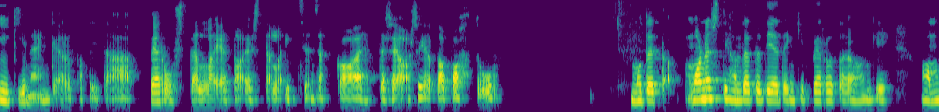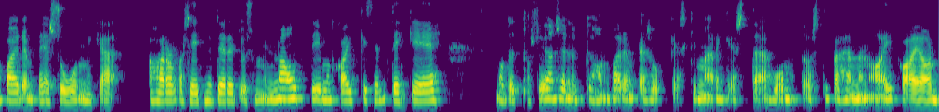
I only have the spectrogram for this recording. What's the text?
ikinen kerta pitää perustella ja taistella itsensä kanssa, että se asia tapahtuu. Mutta monestihan tätä tietenkin perata johonkin hampaiden pesuun, mikä harva siitä nyt erityisemmin nauttii, mutta kaikki sen tekee. Mutta tosiaan se nyt hampaiden pesu keskimäärin kestää huomattavasti vähemmän aikaa ja on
